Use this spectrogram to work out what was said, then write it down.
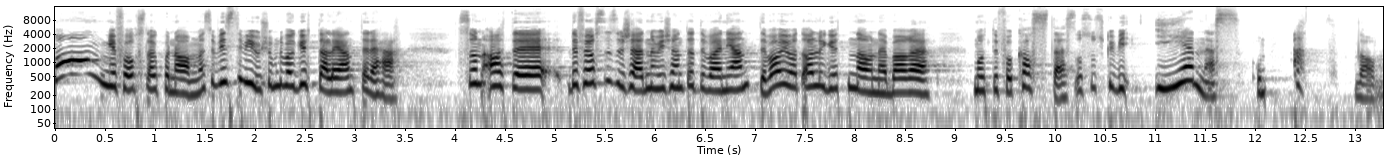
mange forslag på navn, men så visste vi jo ikke om det var gutt eller jente. Det her. Sånn at eh, det første som skjedde når vi skjønte at det var en jente, var jo at alle guttenavnene bare måtte forkastes. Og så skulle vi enes om ett navn.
